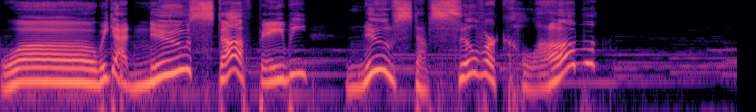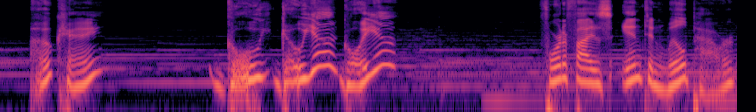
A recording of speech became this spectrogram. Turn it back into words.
Whoa, we got new stuff, baby. New stuff. Silver Club? Okay. Go- Goya? Goya? Fortifies int and willpower.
